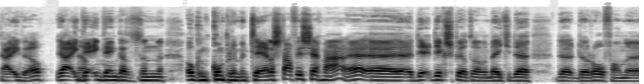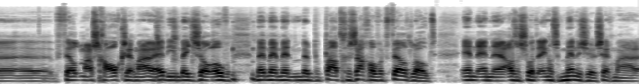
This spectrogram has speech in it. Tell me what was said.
Ja, ik wel. Ja, ik, Denk, ik denk dat het een, ook een complementaire staf is, zeg maar. Hè. Eh, Di- Dick speelt dan een beetje de, de, de rol van eh veldmaarschalk, zeg maar. Hè, die een beetje zo over, met, met, met, met bepaald gezag over het veld loopt. En, en eh, als een soort Engelse manager, zeg maar,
